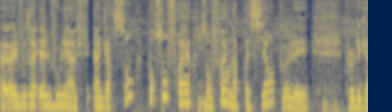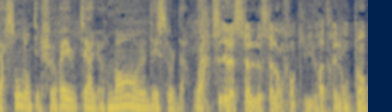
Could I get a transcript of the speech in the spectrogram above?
Euh, elle voudrait, elle voulait un, un, garçon pour son frère, son frère n'appréciant que les que les garçons dont il ferait ultérieurement euh, des soldats. Voilà. C'est la seule, le seul enfant qui vivra très longtemps.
